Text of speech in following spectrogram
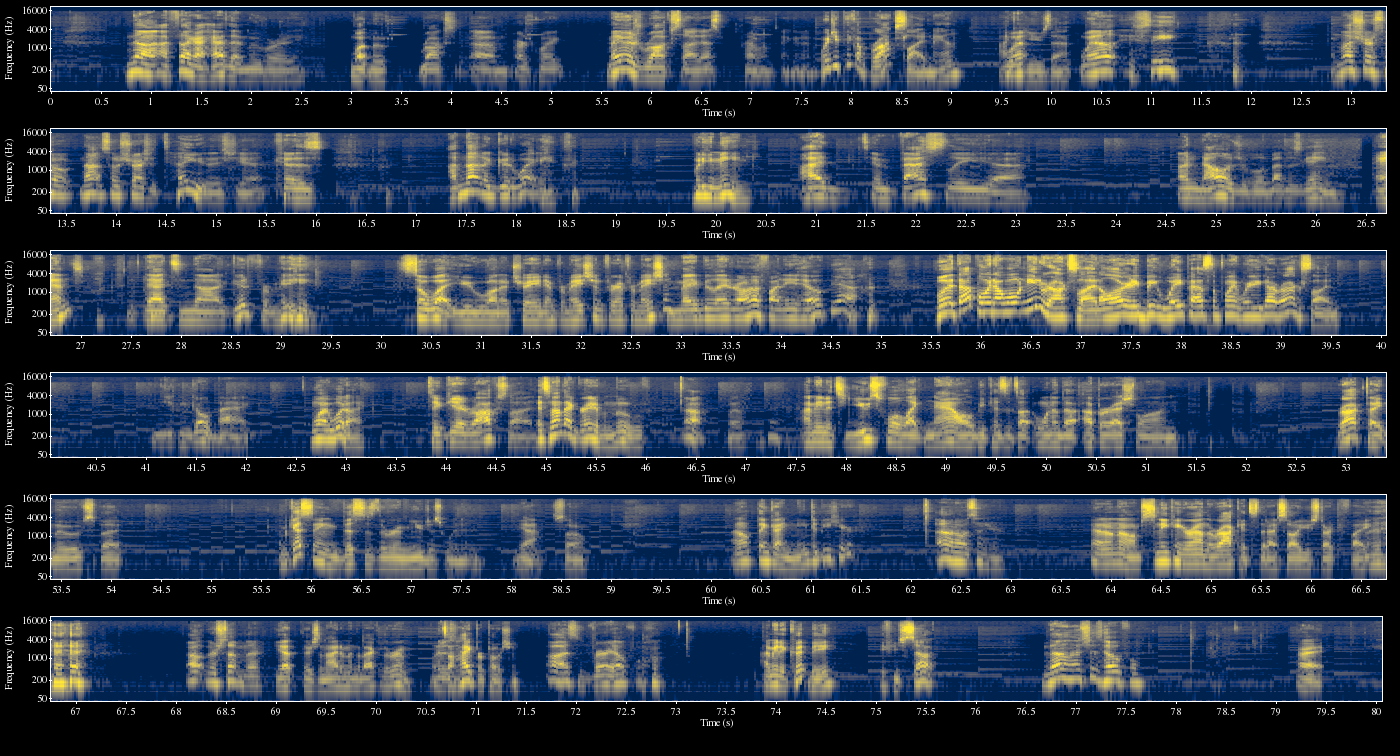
no, I feel like I have that move already. What move? Rocks, um, earthquake. Maybe it was rock slide. That's probably what I'm thinking of. Where'd you pick up Rock Slide, man? I What? could use that. Well, see, I'm not sure. So not so sure I should tell you this yet, cause I'm not in a good way. What do you mean? I am vastly uh, unknowledgeable about this game. And? That's not good for me. So what? You want to trade information for information? Maybe later on, if I need help, yeah. Well, at that point, I won't need Rock Slide. I'll already be way past the point where you got Rock Slide. you can go back Why would I? to get rock slide. It's not that great of a move. oh well. I mean, it's useful like now because it's one of the upper echelon rock type moves, but I'm guessing this is the room you just went in. Yeah, so I don't think I need to be here. I don't know what's in here. I don't know. I'm sneaking around the rockets that I saw you start to fight. oh, there's something there. yep, there's an item in the back of the room. What it's a it? hyper potion. Oh, that's very helpful. I mean, it could be if you suck. no, that's just helpful. All right.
